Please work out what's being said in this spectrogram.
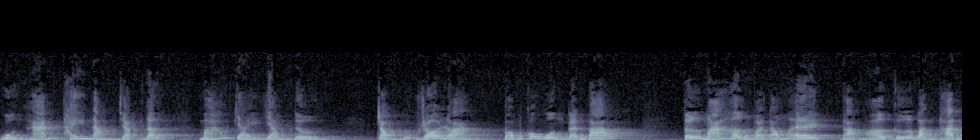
Quần Hán thay nằm chặt đất, Máu chảy dầm đường. Trong lúc rối loạn, bỗng có quân đến báo. Tư Mã Hân và Đổng Ê đã mở cửa bành thành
